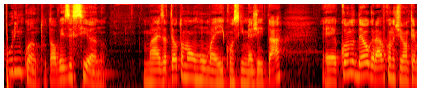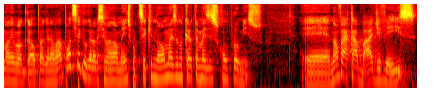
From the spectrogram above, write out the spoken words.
por enquanto, talvez esse ano. Mas até eu tomar um rumo aí e conseguir me ajeitar. É, quando der, eu gravo. Quando tiver um tema legal para gravar, pode ser que eu grave semanalmente, pode ser que não, mas eu não quero ter mais esse compromisso. É, não vai acabar de vez,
